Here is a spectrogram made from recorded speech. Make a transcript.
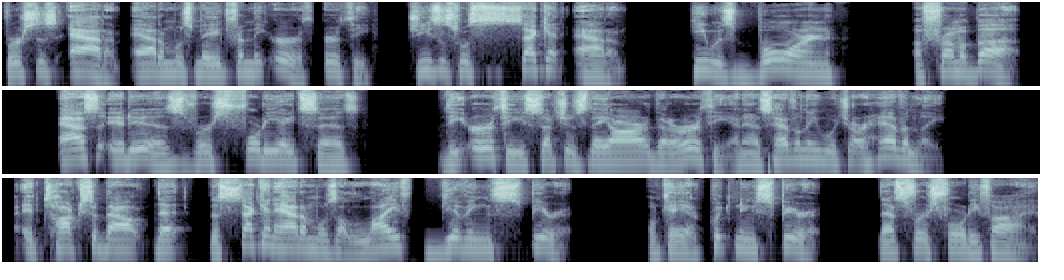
versus Adam. Adam was made from the earth, earthy. Jesus was the second Adam. He was born uh, from above. As it is, verse 48 says, the earthy such as they are that are earthy, and as heavenly which are heavenly. It talks about that the second Adam was a life giving spirit, okay, a quickening spirit. That's verse 45.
